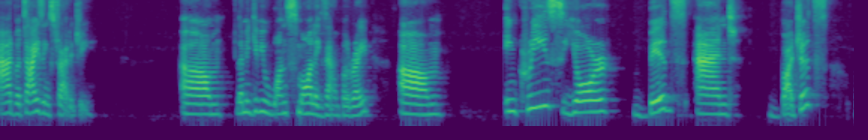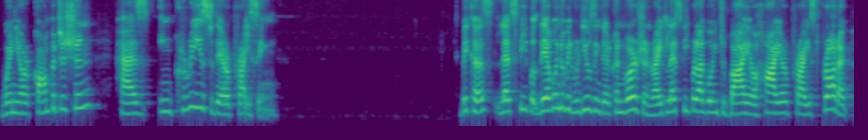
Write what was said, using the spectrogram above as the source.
advertising strategy. Um, let me give you one small example, right? Um, increase your bids and budgets when your competition has increased their pricing because less people they're going to be reducing their conversion right less people are going to buy a higher priced product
